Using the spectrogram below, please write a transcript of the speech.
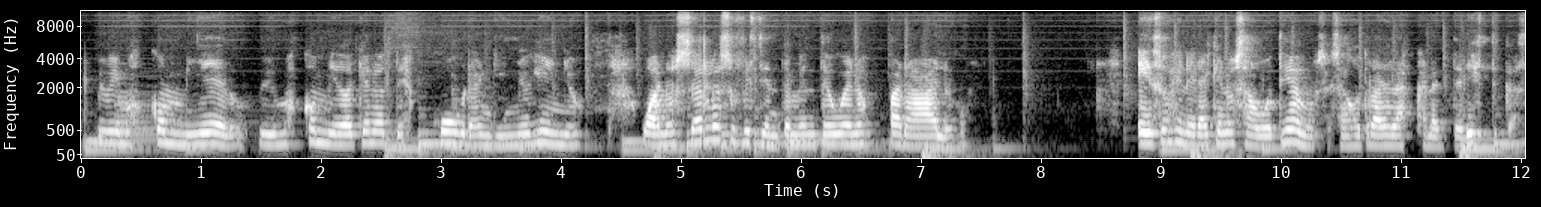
Vivimos con miedo, vivimos con miedo a que nos descubran guiño guiño o a no ser lo suficientemente buenos para algo. Eso genera que nos saboteemos, esa es otra de las características.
